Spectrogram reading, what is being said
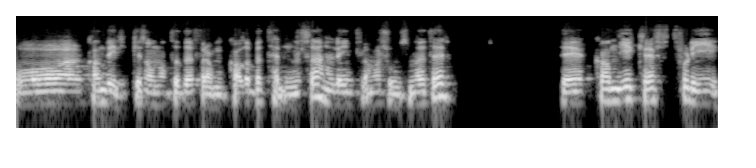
og, kan virke sånn at det framkaller betennelse, eller inflammasjon som det heter. Det kan gi kreft fordi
